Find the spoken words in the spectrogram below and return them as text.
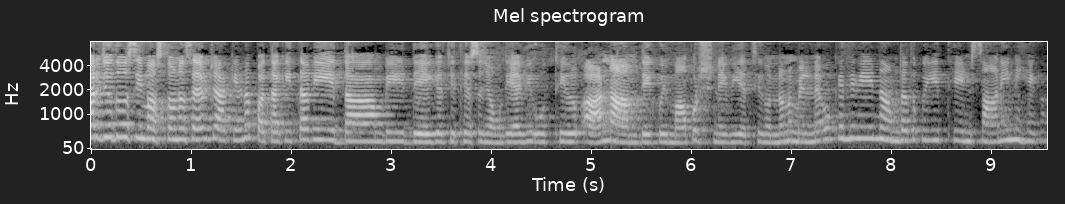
ਪਰ ਜਦੋਂ ਅਸੀਂ ਮਸਤੋਨਾ ਸਾਹਿਬ ਜਾ ਕੇ ਹਨਾ ਪਤਾ ਕੀਤਾ ਵੀ ਇਦਾਂ ਵੀ ਦੇਗ ਜਿੱਥੇ ਸਜਾਉਂਦੇ ਆ ਵੀ ਉੱਥੇ ਆਹ ਨਾਮ ਦੇ ਕੋਈ ਮਹਾਂਪੁਰਸ਼ ਨੇ ਵੀ ਅਸੀਂ ਉਹਨਾਂ ਨੂੰ ਮਿਲਣਾ, ਉਹ ਕਹਿੰਦੇ ਵੀ ਇਹ ਨਾਮ ਦਾ ਤਾਂ ਕੋਈ ਇੱਥੇ ਇਨਸਾਨ ਹੀ ਨਹੀਂ ਹੈਗਾ।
